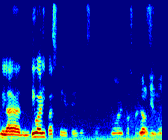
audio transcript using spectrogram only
मला दिवाळीपासून येते जास्त दिवाळीपासून जास्त येतंय.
